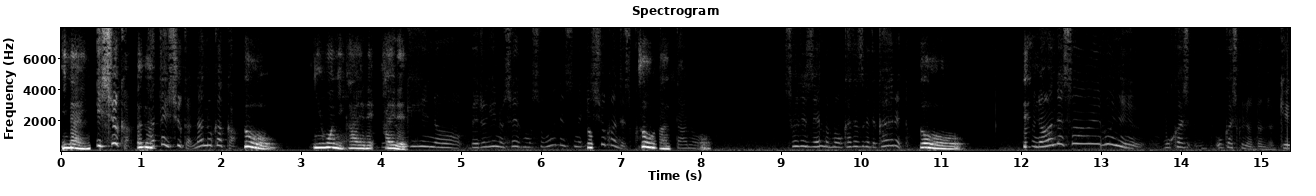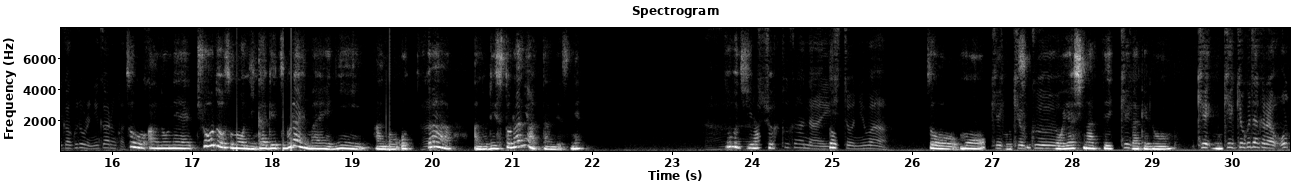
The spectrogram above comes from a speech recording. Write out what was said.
以内に ?1 週間？うん。たった1週間？7日間と日本に帰れ、帰れ。ベルギーのベルギーの政府もすごいですね。1週間ですか？そうなんたったあのそれで全部もう片付けて帰れと。そう、なんでそういうふうにおかしおかしくなったんですか？計画通りに行かなかったそう、かあのね、ちょうどその2ヶ月ぐらい前に、あの、夫が、あの、リストラにあったんですね。あ当時は。ー職がない人にはそう、も結う、局を養っていくんだけど、け結局だからお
